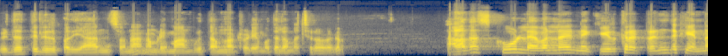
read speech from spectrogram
விதத்தில் இருப்பது யாருன்னு சொன்னால் நம்முடைய மாண்பு தமிழ்நாட்டுடைய முதலமைச்சர் அவர்கள். அதான் ஸ்கூல் லெவலில் இன்னைக்கு இருக்கிற ட்ரெண்டுக்கு என்ன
